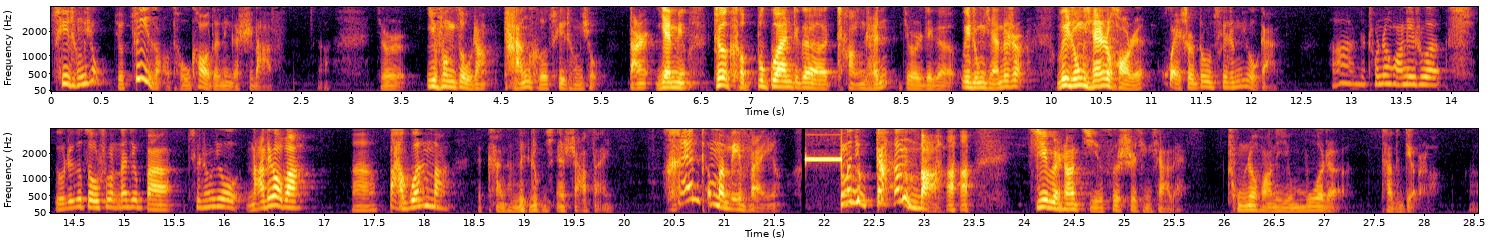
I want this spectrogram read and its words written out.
崔成秀，就最早投靠的那个士大夫啊，就是一封奏章弹劾崔成秀。当然严明这可不关这个厂臣，就是这个魏忠贤的事儿。魏忠贤是好人，坏事都是崔成秀干啊。那崇祯皇帝说有这个奏书，那就把崔成秀拿掉吧，啊，罢官吧。看看魏忠贤啥反应，还他妈没反应，那就干吧！基本上几次事情下来，崇祯皇帝就摸着他的底儿了啊。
